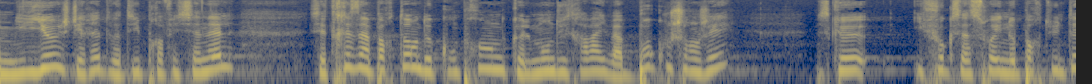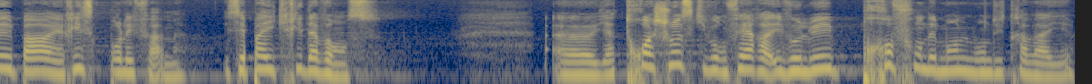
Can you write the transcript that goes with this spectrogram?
milieu, je dirais, de votre vie professionnelle. C'est très important de comprendre que le monde du travail va beaucoup changer parce qu'il faut que ça soit une opportunité et pas un risque pour les femmes. Ce n'est pas écrit d'avance. Euh, il y a trois choses qui vont faire évoluer profondément le monde du travail.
